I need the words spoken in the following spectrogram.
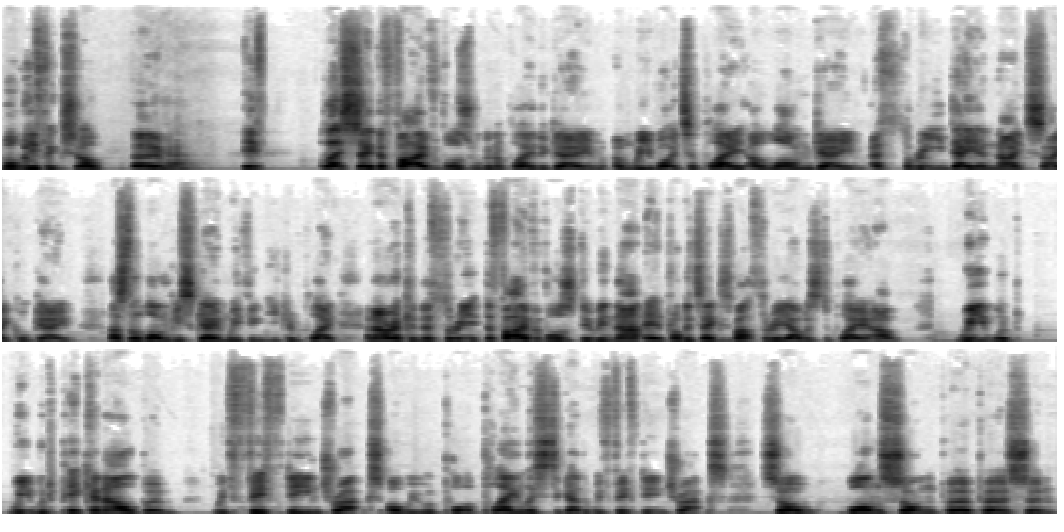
Well, we think so. Um, Yeah. If let's say the five of us were going to play the game and we wanted to play a long game, a three day and night cycle game, that's the longest game we think you can play. And I reckon the three, the five of us doing that, it'd probably take us about three hours to play it out. We would we would pick an album with 15 tracks or we would put a playlist together with 15 tracks. So one song per person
